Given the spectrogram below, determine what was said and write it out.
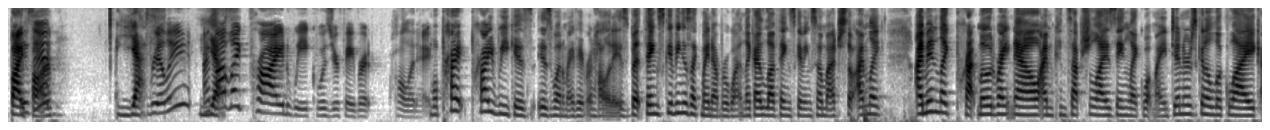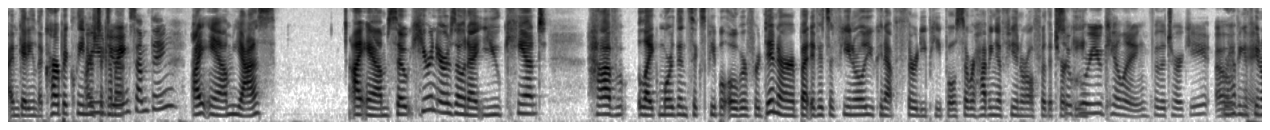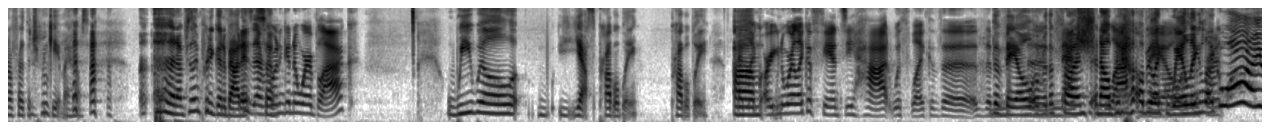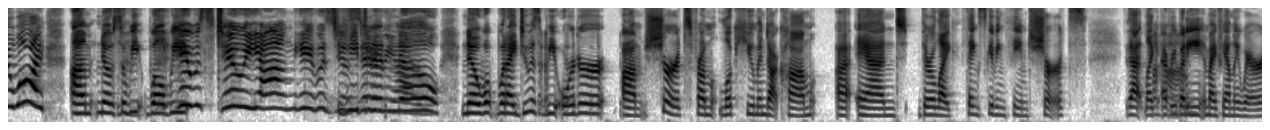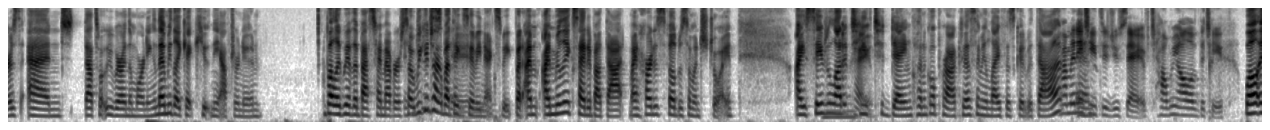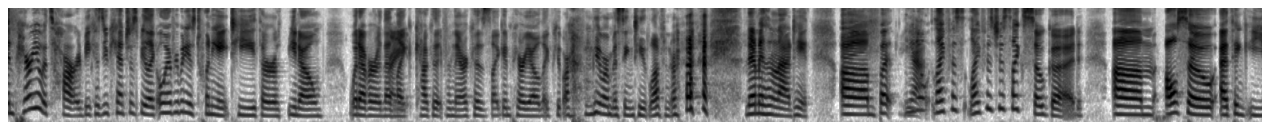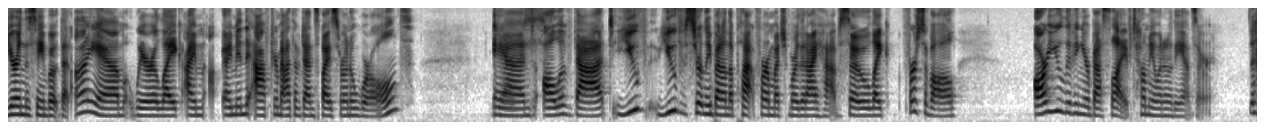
by Is far. it? Yes. Really? Yes. I thought like Pride Week was your favorite holiday. Well, Pride Pride Week is is one of my favorite holidays, but Thanksgiving is like my number one. Like I love Thanksgiving so much. So I'm like I'm in like prep mode right now. I'm conceptualizing like what my dinner's gonna look like. I'm getting the carpet are cleaners you to come Are you doing out. something? I am, yes. I am. So here in Arizona, you can't have like more than six people over for dinner, but if it's a funeral, you can have 30 people. So we're having a funeral for the turkey. So who are you killing for the turkey? Oh, we're having a funeral for the turkey at my house. and I'm feeling pretty good about it. Is everyone so gonna wear black? we will, yes, probably. Probably. And, Um, like, are you gonna wear like a fancy hat with like the the, the veil over the front and I'll be I'll be like wailing like why why um no so we well we He was too young. He was just he didn't young. know. No, what, what I do is we order um, shirts from lookhuman.com uh, and they're like Thanksgiving themed shirts that like Uh-huh. everybody in my family wears and that's what we wear in the morning and then we like get cute in the afternoon. But like we have the best time ever. So we can talk about Thanksgiving next week, but I'm I'm really excited about that. My heart is filled with so much joy. I saved a lot of Okay. teeth today in clinical practice. I mean, life is good with that. How many And- teeth did you save? Tell me all of the teeth. well, in perio, it's hard because you can't just be like, oh, everybody has 28 teeth or, you know, whatever, and then Right. like calculate from there. Cause like in perio, like people are, people are missing teeth left and right. They're missing a lot of teeth. Um, but you Yeah. know, life is, life is just like so good. Um, also, I think you're in the same boat that I am where like I'm, I'm in the aftermath of Dentsply Sirona world and Yes. all of that. You've you've certainly been on the platform much more than I have. So like first of all, are you living your best life? Tell me I want to know the answer.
